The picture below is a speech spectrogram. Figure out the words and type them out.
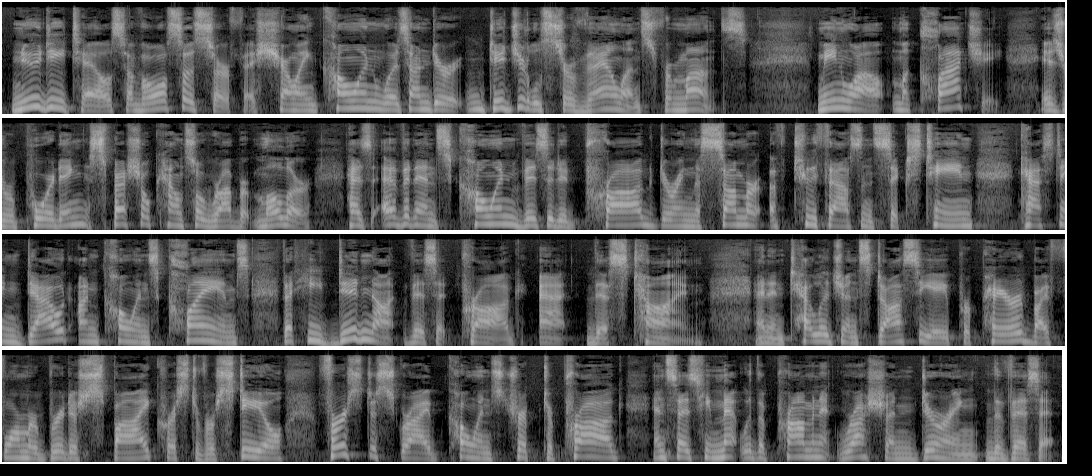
New details have also surfaced showing Cohen was under digital surveillance for months. Meanwhile, McClatchy is reporting special counsel Robert Mueller has evidence Cohen visited Prague during the summer of 2016, casting doubt on Cohen's claims that he did not visit Prague at this time. An intelligence dossier prepared by former British spy Christopher Steele first described Cohen's trip to Prague and says he met with a prominent Russian during the visit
